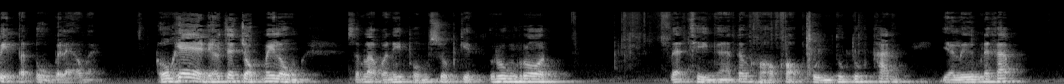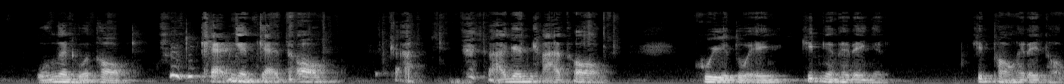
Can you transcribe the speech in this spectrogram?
ปิดประตูไปแล้วไงโอเค เดี๋ยวจะจบไม่ลงสำหรับวันนี้ผมสุภกิจรุ่งโรธและทีมงานต้องขอขอบคุณทุกๆทท่าน อย่าลืมนะครับ หัวเงินหัวทอง แขนเงินแขนทองขาเงินขาทอง คุยตัวเอง คิดเงินให้ได้เงิน คิดทองให้ได้ทอง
